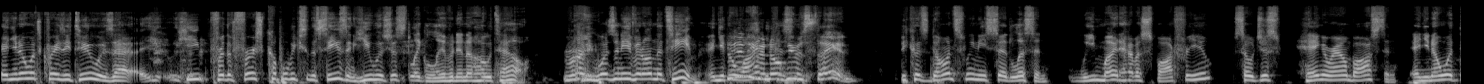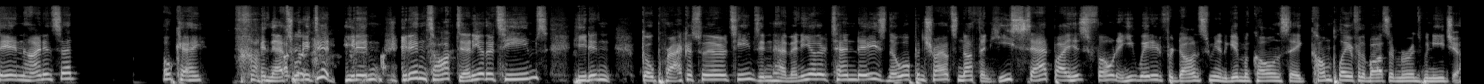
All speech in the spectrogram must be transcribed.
And you know what's crazy too is that he, for the first couple weeks of the season he was just like living in a hotel. Right. He wasn't even on the team, and you He know didn't why? even know if he was staying. because Don Sweeney said, "Listen, we might have a spot for you, so just hang around Boston." And you know what Dan Heinen said? Okay. And that's what he did. He didn't he didn't talk to any other teams. He didn't go practice with other teams, didn't have any other 10 days, no open tryouts, nothing. He sat by his phone and he waited for Don Sweeney to give him a call and say, "Come play for the Boston Bruins, we need you."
